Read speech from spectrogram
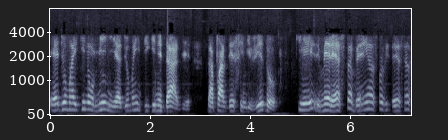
é de uma ignomínia, de uma indignidade da parte desse indivíduo que merece também as providências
